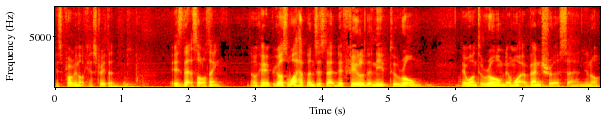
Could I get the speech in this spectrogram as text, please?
it's probably not castrated. It's that sort of thing. Okay, because what happens is that they feel the need to roam. They want to roam, they're more adventurous and you know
